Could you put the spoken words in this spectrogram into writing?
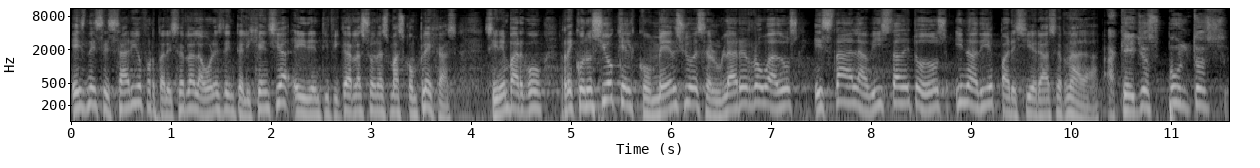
es necesario fortalecer las labores de inteligencia e identificar las zonas más complejas. Sin embargo, reconoció que el comercio de celulares robados está a la vista de todos y nadie pareciera hacer nada. Aquellos puntos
